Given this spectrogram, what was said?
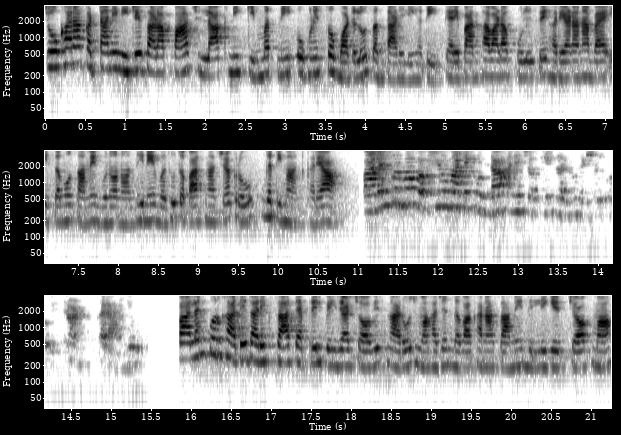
ચોખાના કટ્ટાની નીચે સાડા પાંચ લાખની કિંમતની ઓગણીસો બોટલો સંતાડેલી હતી. ત્યારે પાંથાવાડા પોલીસે હરિયાણાના બે ઇસમો સામે ગુનો નોંધીને વધુ તપાસના ચક્રો ગતિમાન કર્યા. પાલનપુરમાં પક્ષીઓ માટે કુંડા અને ચકલી ઘરનું નિઃશુલ્ક વિતરણ કરાયું. પાલનપુર ખાતે તારીખ સાત એપ્રિલ બે હજાર ચોવીસના રોજ મહાજન દવાખાના સામે દિલ્હી ગેટ ચોકમાં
